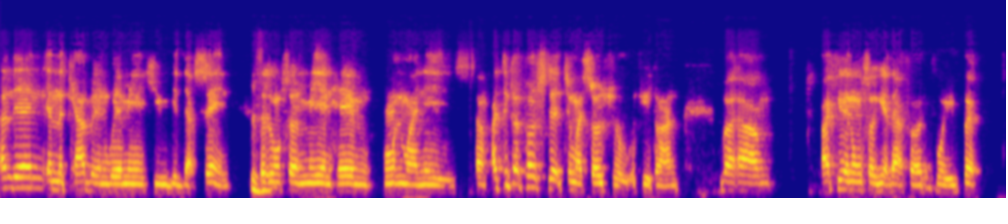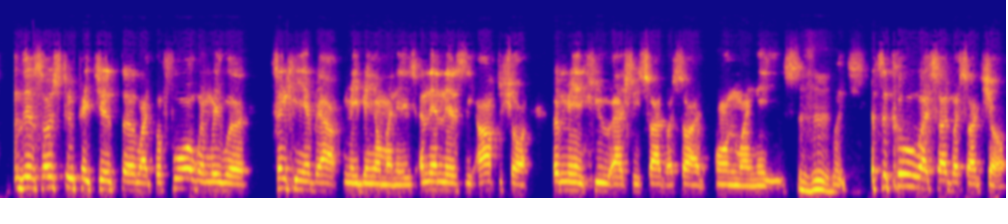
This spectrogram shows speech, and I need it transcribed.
And then in the cabin where me and Hugh did that scene, there's Mhm. also me and him on my knees. Um, I think I posted it to my social a few times, but um, I can also get that photo for you. But there's those two pictures, the like before when we were thinking about me being on my knees, and then there's the after shot of me and Hugh actually side by side on my knees, Mhm. which it's a cool like side by side shot.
